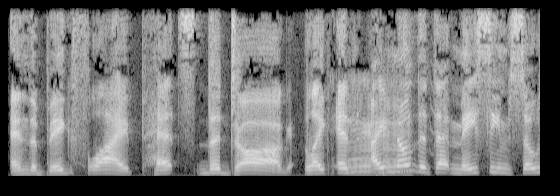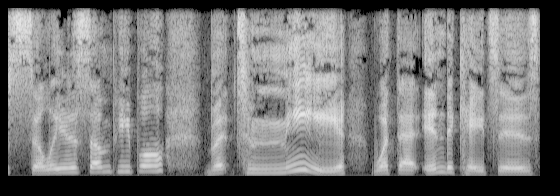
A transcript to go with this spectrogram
And the big fly pets the dog. Like, and mm-hmm. I know that that may seem so silly to some people, but to me, what that indicates is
